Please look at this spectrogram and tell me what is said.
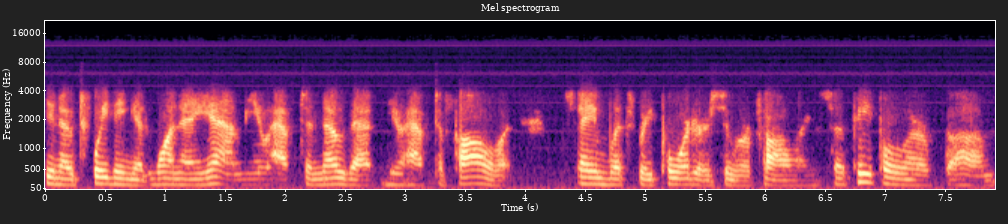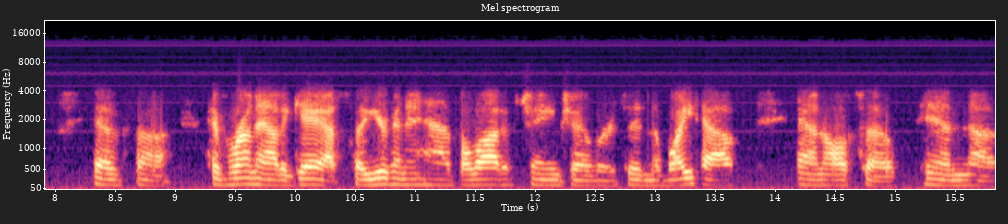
you know, tweeting at 1 a.m., you have to know that. You have to follow it. Same with reporters who are following. So people are um, have uh, have run out of gas. So you're going to have a lot of changeovers in the White House and also in uh,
